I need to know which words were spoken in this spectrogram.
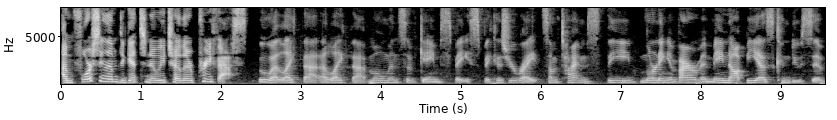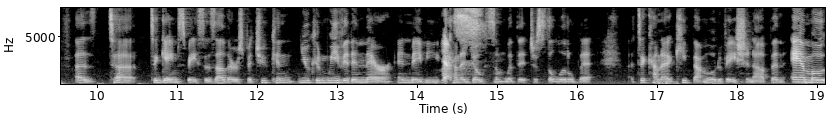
I'm forcing them to get to know each other pretty fast. Ooh, I like that. I like that moments of game space because you're right. Sometimes the learning environment may not be as conducive as to to game space as others, but you can you can weave it in there and maybe yes. kind of dose them with it just a little bit to kind of keep that motivation up and and mo-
